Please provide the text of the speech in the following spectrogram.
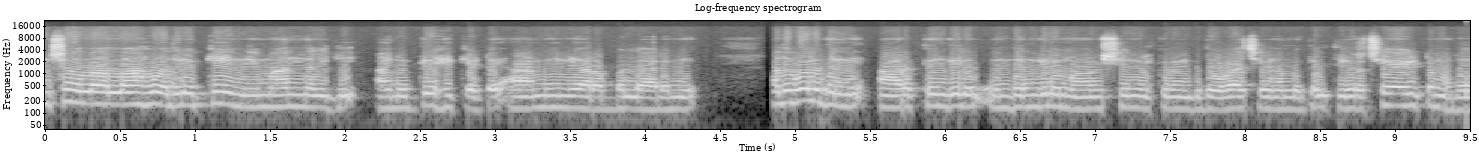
ഇൻഷാല്ല അള്ളാഹു അതിനൊക്കെ ഈമാൻ നൽകി അനുഗ്രഹിക്കട്ടെ. ആമീൻ യാ റബ്ബൽ അതുപോലെ തന്നെ ആർക്കെങ്കിലും എന്തെങ്കിലും ആവശ്യങ്ങൾക്ക് വേണ്ടി ദുവാ ചെയ്യണമെങ്കിൽ തീർച്ചയായിട്ടും അത്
